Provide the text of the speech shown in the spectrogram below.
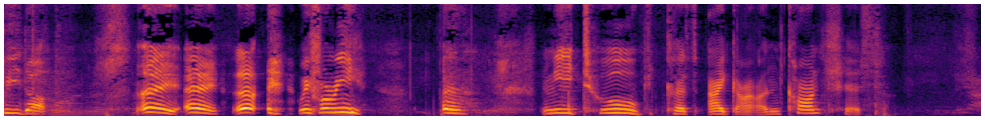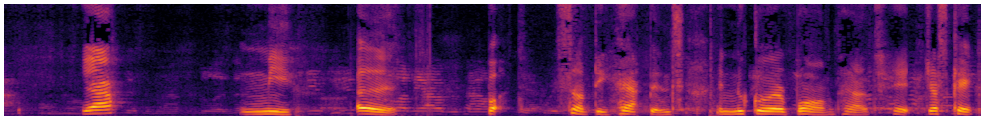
Beat up. Hey, hey, uh, wait for me. Uh, me too, because I got unconscious. Yeah? Me. Uh, but something happens. A nuclear bomb has hit. Just kidding.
